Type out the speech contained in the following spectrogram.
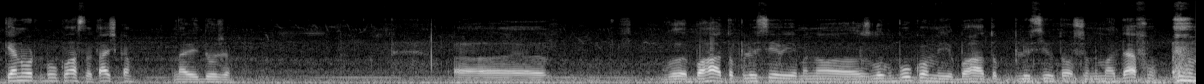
Кенворд був класна тачка, навіть дуже. Багато плюсів іменно з лукбуком і багато плюсів того, що нема дефу.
